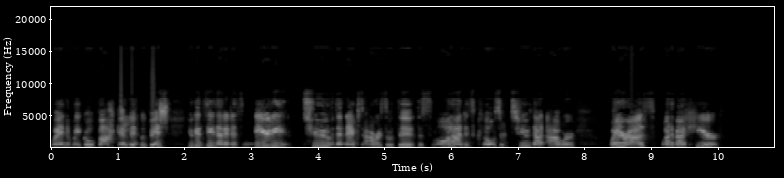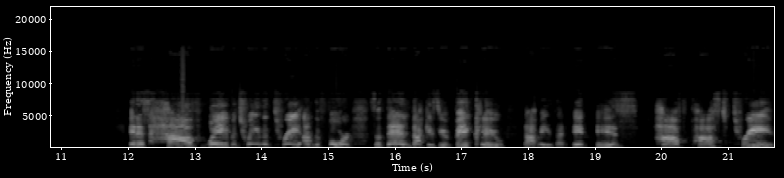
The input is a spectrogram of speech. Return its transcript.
when we go back a little bit, you can see that it is nearly to the next hour. So the, the small hand is closer to that hour. Whereas, what about here? It is halfway between the three and the four. So then that gives you a big clue. That means that it is half past three.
